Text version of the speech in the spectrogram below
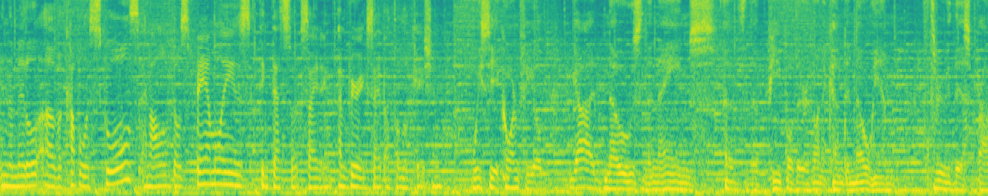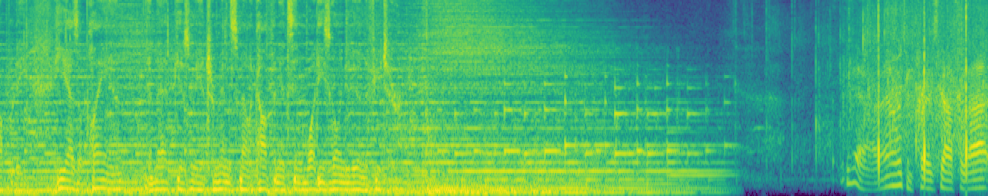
in the middle of a couple of schools and all of those families. I think that's so exciting. I'm very excited about the location. We see a cornfield. God knows the names of the people that are going to come to know Him through this property. He has a plan, and that gives me a tremendous amount of confidence in what He's going to do in the future. Praise God for that.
